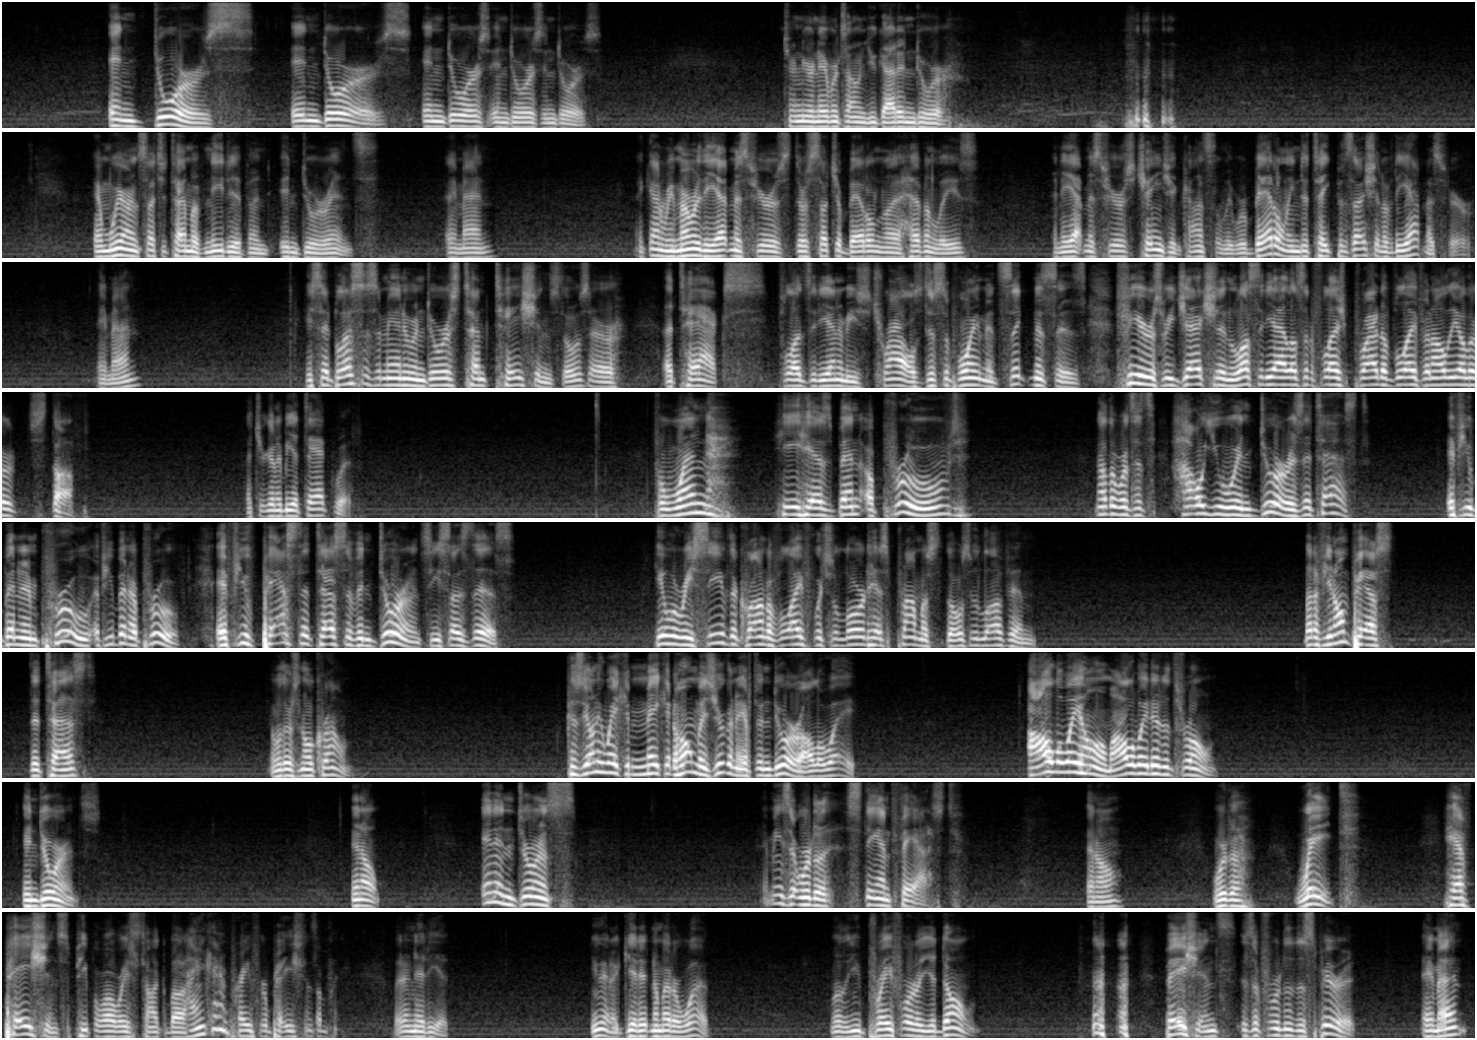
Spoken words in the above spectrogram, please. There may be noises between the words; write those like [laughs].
Endures, endures, endures, endures, endures. Turn to your neighbor and tell him you got to endure. [laughs] and we are in such a time of need of endurance. Amen. Again, remember the atmosphere is there's such a battle in the heavenlies, and the atmosphere is changing constantly. We're battling to take possession of the atmosphere. Amen. He said, Blessed is man who endures temptations. Those are attacks, floods of the enemies, trials, disappointments, sicknesses, fears, rejection, lust of the eye, lust of the flesh, pride of life, and all the other stuff that you're going to be attacked with. For when he has been approved, in other words, it's how you endure is a test. If you've been improved, if you've been approved, if you've passed the test of endurance, he says this. He will receive the crown of life which the Lord has promised those who love him. But if you don't pass the test, well, there's no crown. Because the only way you can make it home is you're going to have to endure all the way. All the way home, all the way to the throne. Endurance. You know, in endurance, it means that we're to stand fast. You know, we're to wait have patience. People always talk about, how you going to pray for patience? I'm what an idiot. You're going to get it no matter what. Whether you pray for it or you don't. [laughs] patience is a fruit of the Spirit. Amen?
